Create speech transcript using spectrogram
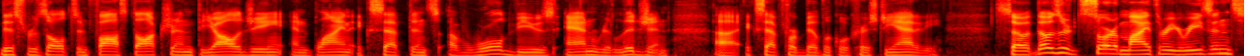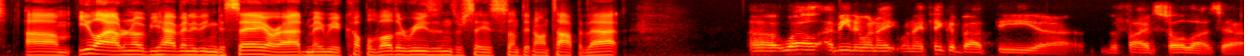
This results in false doctrine, theology, and blind acceptance of worldviews and religion, uh, except for biblical Christianity. So those are sort of my three reasons. Um, Eli, I don't know if you have anything to say or add maybe a couple of other reasons or say something on top of that. Uh, well, I mean, when I when I think about the uh, the five solas, uh,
